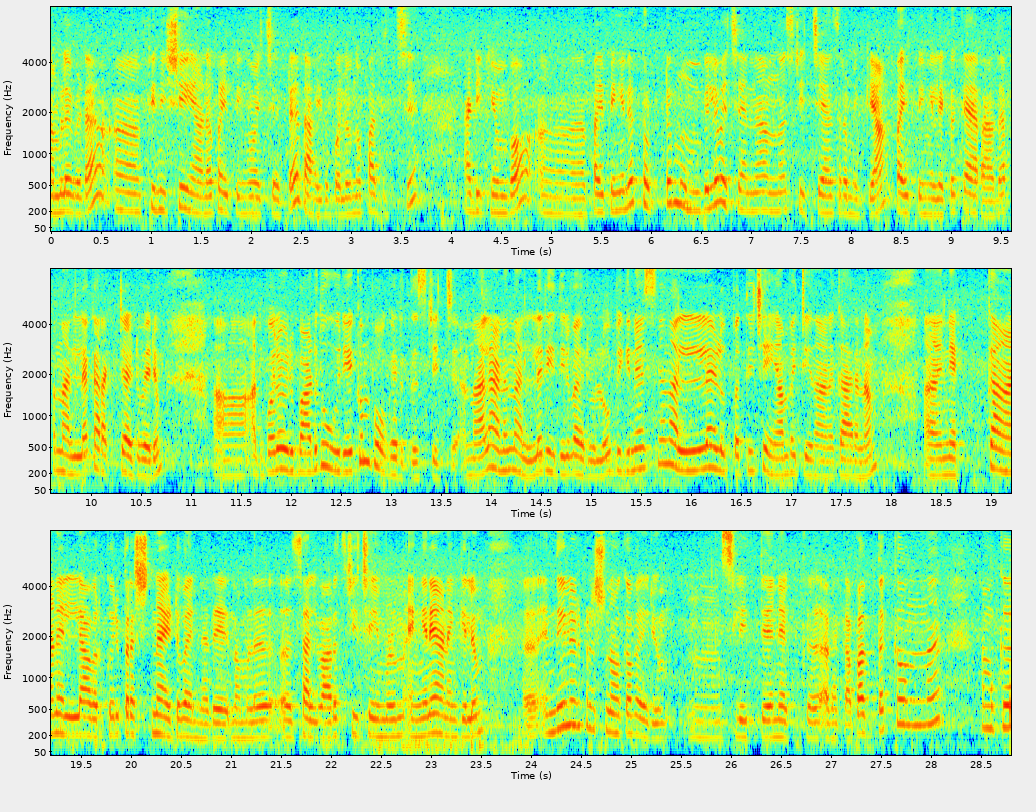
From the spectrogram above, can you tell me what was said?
നമ്മളിവിടെ ഫിനിഷ് ചെയ്യാണ് പൈപ്പിംഗ് വെച്ചിട്ട്. ഇതാ ഇതുപോലെ ഒന്ന് പതിച്ച് അടിക്കുമ്പോൾ പൈപ്പിങ്ങിന്റെ തൊട്ട് മുമ്പിൽ വെച്ച് തന്നെ ഒന്ന് സ്റ്റിച്ച് ചെയ്യാൻ ശ്രമിക്കുക. പൈപ്പിങ്ങിലേക്ക് കയറാതെ. അപ്പോൾ നല്ല കറക്റ്റായിട്ട് വരും. അതുപോലെ ഒരുപാട് ദൂരേക്കും പോകരുത് സ്റ്റിച്ച്. എന്നാലാണ് നല്ല രീതിയിൽ വരുള്ളൂ. ബിഗിനേഴ്സിന് നല്ല എളുപ്പത്തിൽ ചെയ്യാൻ പറ്റിയതാണ് കാരണം നെക്കാണ് എല്ലാവർക്കും ഒരു പ്രശ്നമായിട്ട് വരുന്നത്. നമ്മൾ സൽവാർ സ്റ്റിച്ച് ചെയ്യുമ്പോഴും എങ്ങനെയാണെങ്കിലും എന്തെങ്കിലും ഒരു പ്രശ്നമൊക്കെ വരും. സ്ലിറ്റ് നെക്ക് അതൊക്കെ. അപ്പോൾ അതൊക്കെ ഒന്ന് നമുക്ക്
